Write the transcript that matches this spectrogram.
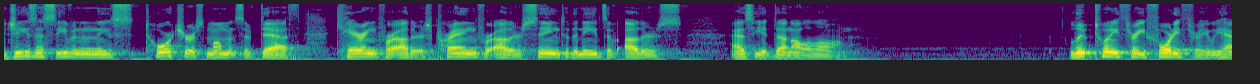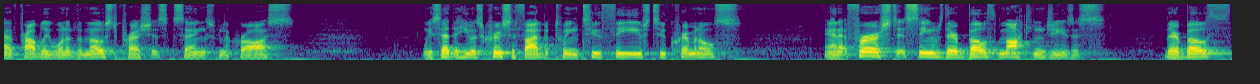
Jesus, even in these torturous moments of death, caring for others, praying for others, seeing to the needs of others, as he had done all along. Luke 23 43, we have probably one of the most precious sayings from the cross. We said that he was crucified between two thieves, two criminals. And at first, it seems they're both mocking Jesus. They're both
